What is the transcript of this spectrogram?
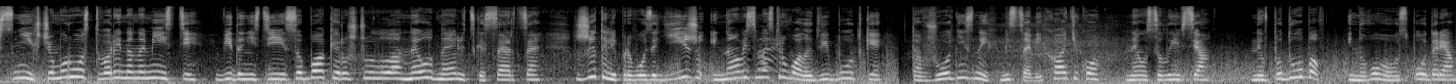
сніг чи мороз тварина на місці. Відданість цієї собаки розчулила не одне людське серце. Жителі привозять їжу і навіть змайстрували дві будки. Та в жодній з них місцевий хатіко не оселився. Не вподобав і нового господаря.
